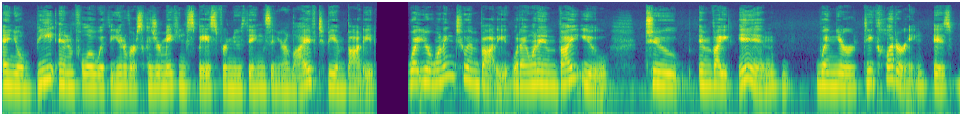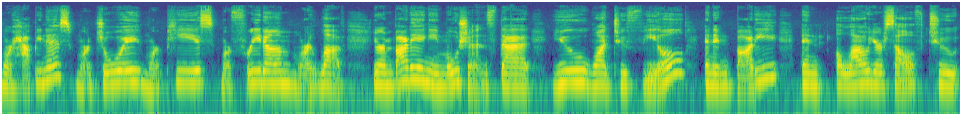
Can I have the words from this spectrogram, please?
and you'll be in flow with the universe because you're making space for new things in your life to be embodied. What you're wanting to embody, what I want to invite you to invite in when you're decluttering is more happiness, more joy, more peace, more freedom, more love. You're embodying emotions that you want to feel and embody and allow yourself to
